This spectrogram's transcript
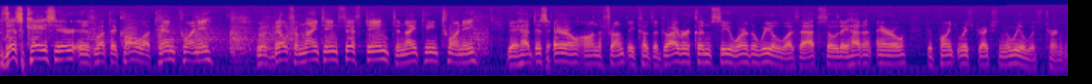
This case here is what they call a 1020. It was built from 1915 to 1920. They had this arrow on the front because the driver couldn't see where the wheel was at, so they had an arrow to point which direction the wheel was turning.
